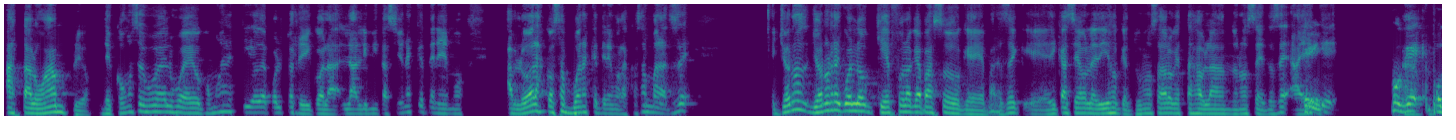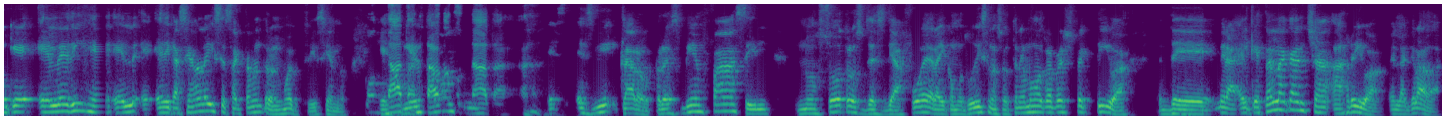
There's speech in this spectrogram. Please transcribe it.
hasta lo amplio, de cómo se juega el juego, cómo es el estilo de Puerto Rico, las limitaciones que tenemos, habló de las cosas buenas que tenemos, las cosas malas, entonces, yo no, yo no recuerdo qué fue lo que pasó, que parece que Edicaseado le dijo que tú no sabes lo que estás hablando, no sé, entonces ahí es que porque, ah. porque él le dije, él, Edicación le dice exactamente lo mismo que estoy diciendo. Con data, es con data. Es, bien, claro, pero es bien fácil nosotros desde afuera, y como tú dices, nosotros tenemos otra perspectiva de, mira, el que está en la cancha arriba, en la grada,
